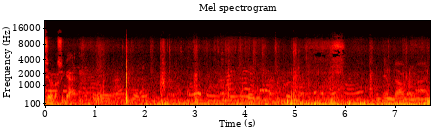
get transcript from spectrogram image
See what else we got. damn dogs are mine.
